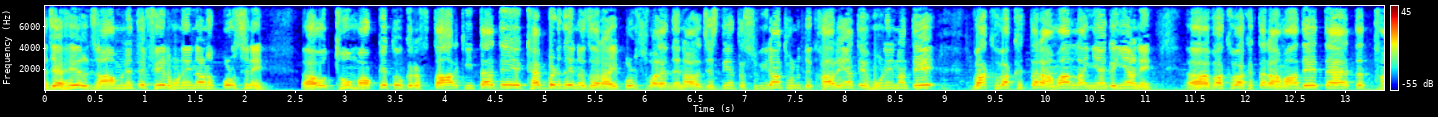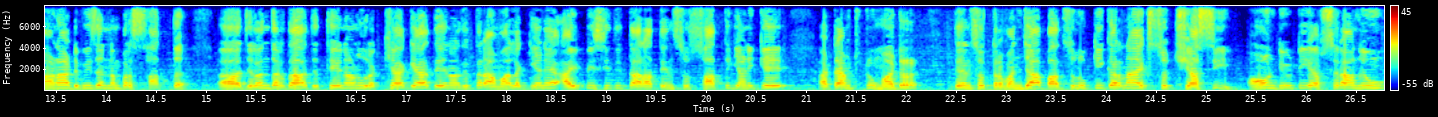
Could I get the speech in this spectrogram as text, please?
ਅਜਿਹੇ ਇਲਜ਼ਾਮ ਨੇ ਤੇ ਫਿਰ ਹੁਣ ਇਹਨਾਂ ਨੂੰ ਪੁਲਿਸ ਨੇ ਉੱਥੋਂ ਮੌਕੇ ਤੋਂ ਗ੍ਰਿਫਤਾਰ ਕੀਤਾ ਤੇ ਖੈਬੜ ਦੇ ਨਜ਼ਰ ਆਏ ਪੁਲਿਸ ਵਾਲਿਆਂ ਦੇ ਨਾਲ, ਜਿਸ ਦੀਆਂ ਤਸਵੀਰਾਂ ਤੁਹਾਨੂੰ ਦਿਖਾ ਰਹੇ ਹਾਂ ਤੇ ਹੁਣ ਇਹਨਾਂ ਤੇ ਵੱਖ-ਵੱਖ ਧਰਾਵਾਂ ਲਾਈਆਂ ਗਈਆਂ ਨੇ। ਵੱਖ-ਵੱਖ ਧਰਾਵਾਂ ਦੇ ਤਹਿਤ ਥਾਣਾ ਡਿਵੀਜ਼ਨ ਨੰਬਰ 7 ਜਲੰਧਰ ਦਾ, ਜਿੱਥੇ ਇਹਨਾਂ ਨੂੰ ਰੱਖਿਆ ਗਿਆ ਤੇ ਇਹਨਾਂ ਦੇ ਧਰਾਵਾਂ ਲੱਗੀਆਂ ਨੇ। ਆਈਪੀਸੀ ਦੀ ਧਾਰਾ 307 ਯਾਨੀ ਕਿ ਅਟੈਂਪਟ ਟੂ ਮਰਡਰ 353 ਬਦਸਲੂਕੀ ਕਰਨਾ 186 ਔਨ ਡਿਊਟੀ ਅਫਸਰਾਂ ਨੂੰ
